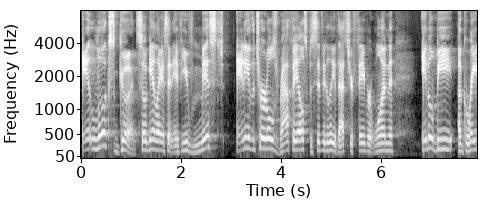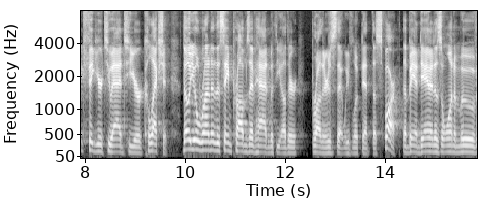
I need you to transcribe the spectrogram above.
It looks good. So again, like I said, if you've missed any of the turtles, Raphael specifically, if that's your favorite one, it'll be a great figure to add to your collection. Though you'll run into the same problems I've had with the other brothers that we've looked at thus far. The bandana doesn't want to move.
